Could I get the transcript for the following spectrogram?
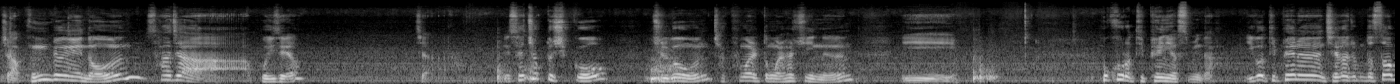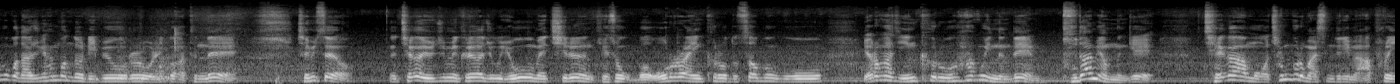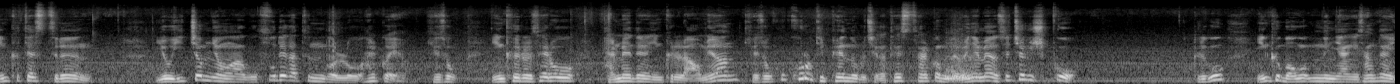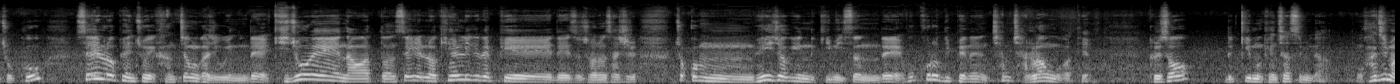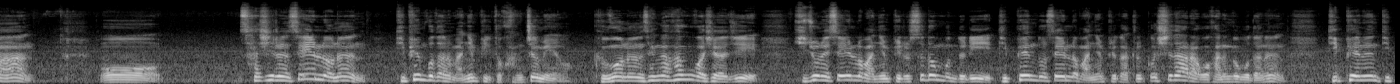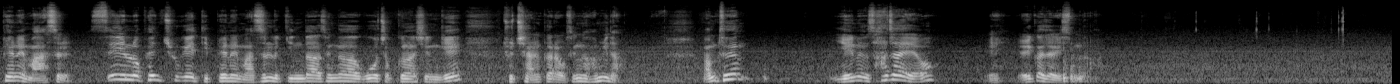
자, 공병에 넣은 사자. 보이세요? 자, 세척도 쉽고 즐거운 작품 활동을 할 수 있는 이 호코로 디펜이었습니다. 이거 디펜은 제가 좀 더 써보고 나중에 한 번 더 리뷰를 올릴 것 같은데 재밌어요. 제가 요즘에 그래가지고 요 며칠은 계속 뭐 오로라 잉크로도 써보고 여러 가지 잉크로 하고 있는데 부담이 없는 게 제가 뭐 참고로 말씀드리면 앞으로 잉크 테스트는 요 2.0하고 후대 같은 걸로 할 거예요. 계속 잉크를 새로 발매되는 잉크를 나오면 계속 호코로 디펜으로 제가 테스트 할 겁니다. 왜냐면 세척이 쉽고 그리고 잉크 머금는 양이 상당히 좋고 세일러 펜 쪽에 강점을 가지고 있는데 기존에 나왔던 세일러 캘리그래피에 대해서 저는 사실 조금 회의적인 느낌이 있었는데 호코로 디펜은 참 잘 나온 것 같아요. 그래서 느낌은 괜찮습니다. 하지만 어 사실은 세일러는 디펜보다는 만년필이 더 강점이에요. 그거는 생각하고 가셔야지 기존의 세일러 만년필을 쓰던 분들이 디펜도 세일러 만년필 같을 것이다 라고 가는 것보다는 디펜은 디펜의 맛을 세일러 펜 촉의 디펜의 맛을 느낀다 생각하고 접근하시는 게 좋지 않을까라고 생각합니다. 아무튼 얘는 사자예요. 예, 여기까지 하겠습니다.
